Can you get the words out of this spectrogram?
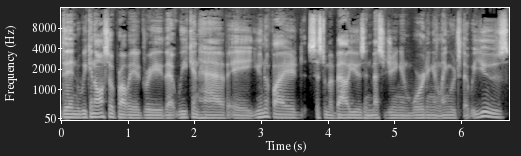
then we can also probably agree that we can have a unified system of values and messaging and wording and language that we use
